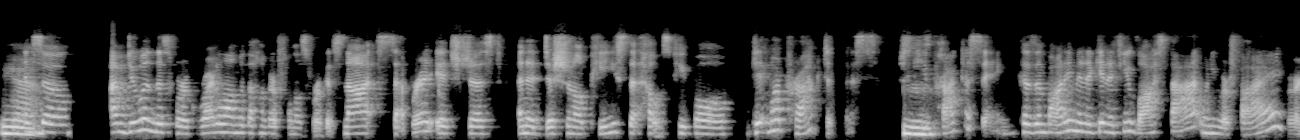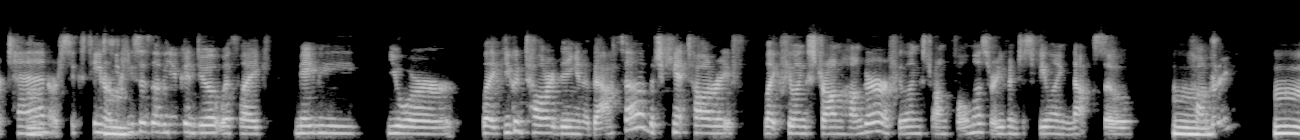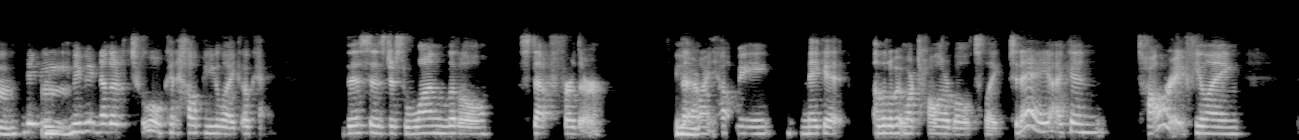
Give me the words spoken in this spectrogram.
Yeah. And so I'm doing this work right along with the hunger fullness work. It's not separate, it's just an additional piece that helps people get more practice. Just mm. keep practicing. Because embodiment, again, if you lost that when you were five or 10 mm. or 16 or mm. pieces of it, you can do it with like maybe your like you could tolerate being in a bathtub, but you can't tolerate like feeling strong hunger or feeling strong fullness or even just feeling not so mm. hungry. Mm. Maybe mm. maybe another tool could help you like, okay, this is just one little step further that yeah. might help me make it a little bit more tolerable to like today I can tolerate feeling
